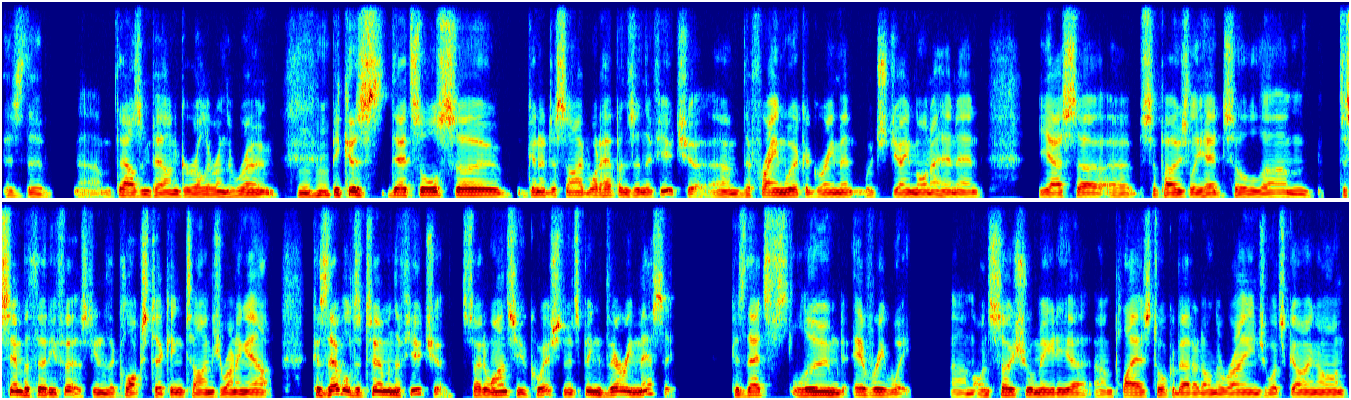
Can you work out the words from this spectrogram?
is the um, thousand pound gorilla in the room mm-hmm. because that's also going to decide what happens in the future. Um, the framework agreement, which Jay Monahan and Yasir uh, supposedly had till um, December 31st. You know, the clock's ticking, time's running out, because that will determine the future. So, to answer your question, it's been very messy because that's loomed every week um, on social media. Um, players talk about it on the range, what's going on.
